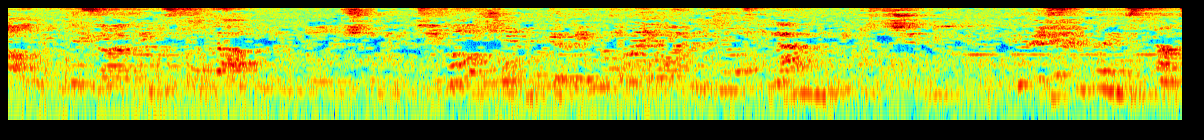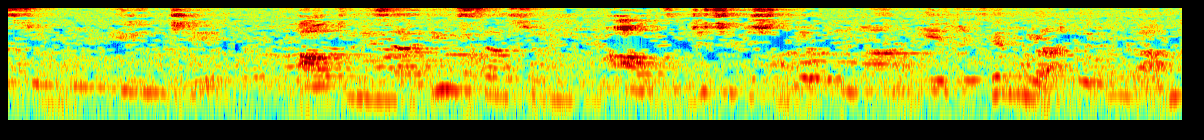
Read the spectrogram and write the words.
Altınizade istasyonlarında oluşabilecek yolların göbeklemeyen etkilenmemek için Üsküdar istasyonunun birinci, Altınizade istasyonunun altıncı çıkışında bulunan YTF duraklarından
